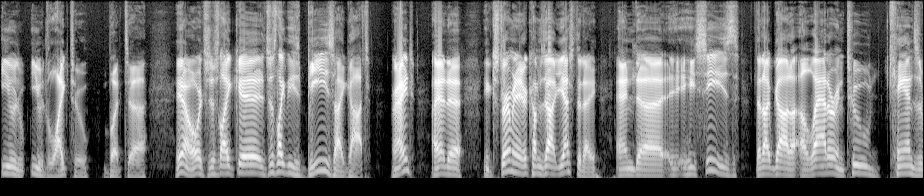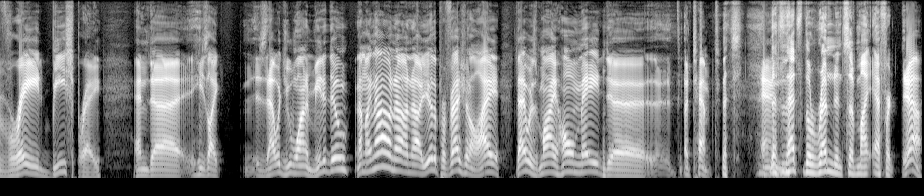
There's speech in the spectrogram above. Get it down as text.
You you'd like to, but uh, you know it's just like uh, it's just like these bees I got. Right? I had a the exterminator comes out yesterday, and uh, he sees that I've got a, a ladder and two cans of Raid bee spray, and uh, he's like. Is that what you wanted me to do? And I'm like, no, no, no. You're the professional. I that was my homemade uh, attempt. And- That's that's the remnants of my effort. yeah,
